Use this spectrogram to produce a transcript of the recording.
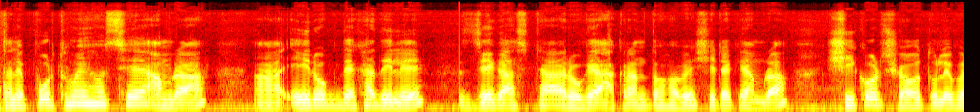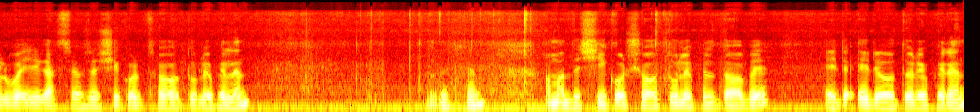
তাহলে প্রথমেই হচ্ছে আমরা এই রোগ দেখা দিলে যে গাছটা রোগে আক্রান্ত হবে সেটাকে আমরা শিকড় সহ তুলে ফেলব। এই গাছটা হচ্ছে শিকড় সহ তুলে ফেলেন। দেখেন, আমাদের শিকড় সহ তুলে ফেলতে হবে। এটা, এটাও তুলে ফেলেন।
